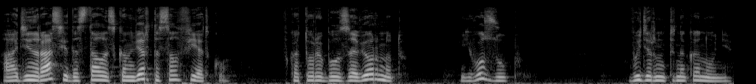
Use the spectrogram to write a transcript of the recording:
А один раз я достала из конверта салфетку, в которой был завернут его зуб, выдернутый накануне.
